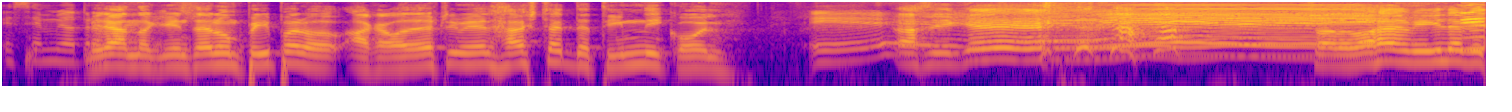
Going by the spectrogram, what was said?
Ese es mi otro Mira, no quiero interrumpir, pero acabo de escribir el hashtag de Team Nicole. Eh. Así que. Eh. Saludos a Emilia que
